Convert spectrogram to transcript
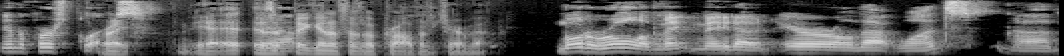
in the first place? Right. Yeah, it is yeah. a big enough of a problem to care about. Motorola made an error on that once. Uh,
